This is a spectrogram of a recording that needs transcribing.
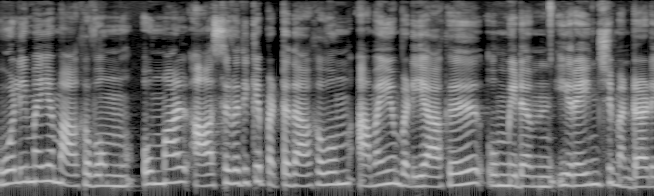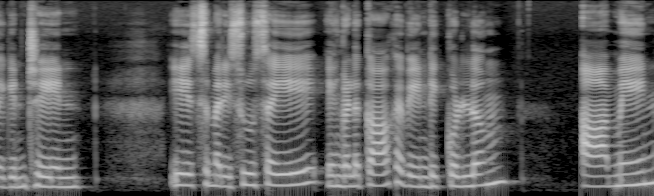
ஒளிமயமாகவும் உம்மால் ஆசிர்வதிக்கப்பட்டதாகவும் அமையும்படியாக உம்மிடம் இறைஞ்சி மன்றாடுகின்றேன். இயேசுமரி சூசையே எங்களுக்காக வேண்டிக் கொள்ளும். ஆமேன்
